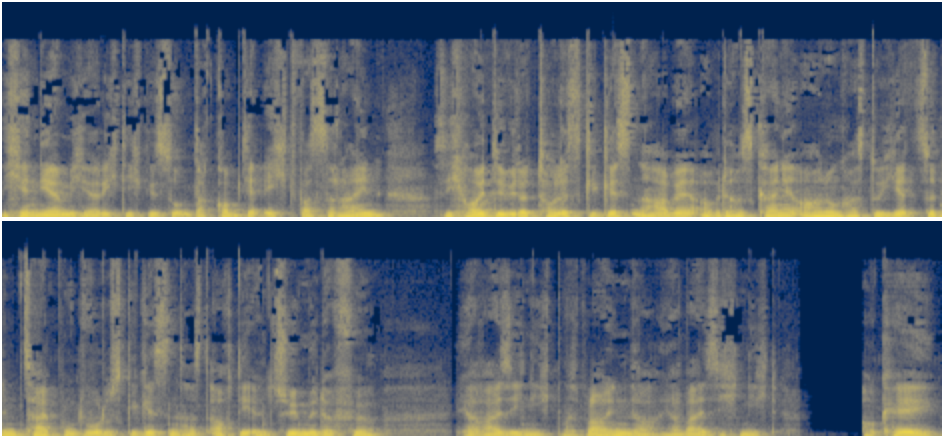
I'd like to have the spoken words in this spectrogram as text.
ich ernähre mich ja richtig gesund, da kommt ja echt was rein, dass ich heute wieder Tolles gegessen habe, aber du hast keine Ahnung, hast du jetzt zu dem Zeitpunkt, wo du es gegessen hast, auch die Enzyme dafür? Ja, weiß ich nicht. Was brauche ich denn da? Ja, weiß ich nicht. Okay,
